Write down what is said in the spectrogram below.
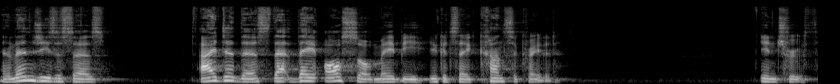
And then Jesus says, I did this that they also may be, you could say, consecrated in truth.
